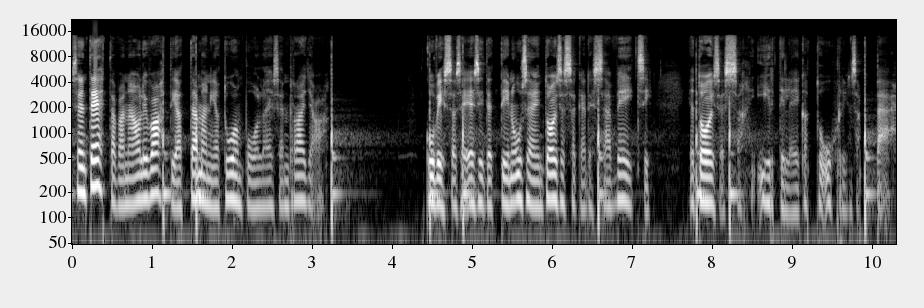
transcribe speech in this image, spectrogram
Sen tehtävänä oli vahtia tämän ja tuon puoleisen rajaa. Kuvissa se esitettiin usein toisessa kädessään veitsi ja toisessa irtileikattu uhrinsa pää.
